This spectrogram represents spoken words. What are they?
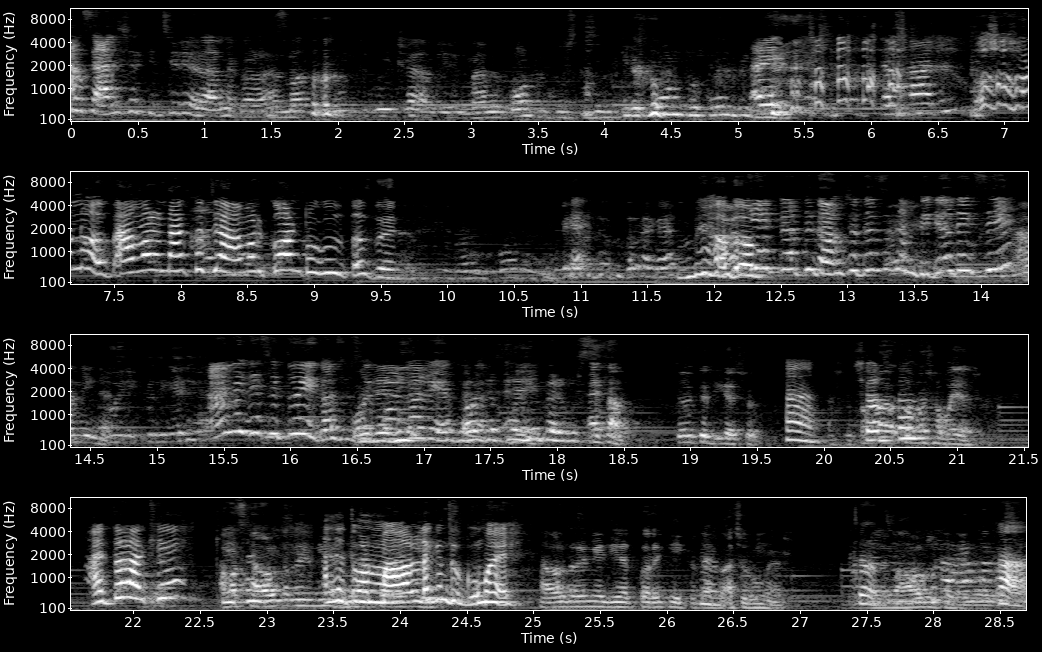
আচ্ছা আলিশার খিচুড়ি রান্না করা। আছে। আরে, ও no, আমার না খুঁজে আমার কণ্ঠ খুঁজতেছে। ভিডিও দেখছি। আমি দেখছি তুই হ্যাঁ আচ্ছা তোমার মাওয়ালটা কিন্তু ঘুমায়। কোথায়? গেল? হ্যাঁ।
